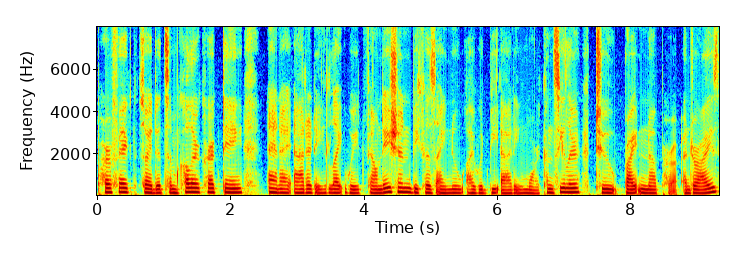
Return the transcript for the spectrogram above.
perfect. So I did some color correcting and I added a lightweight foundation because I knew I would be adding more concealer to brighten up her under eyes.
